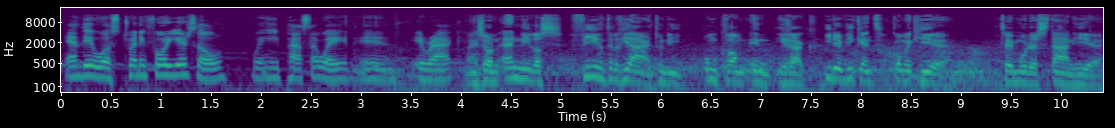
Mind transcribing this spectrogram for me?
Andy was 24 years old when he passed away in Iraq. Mijn zoon Andy was 24 jaar toen hij omkwam in Irak. Ieder weekend kom ik hier. Twee moeders staan hier.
